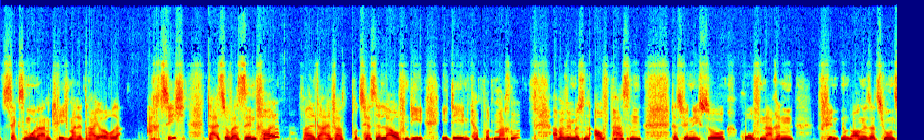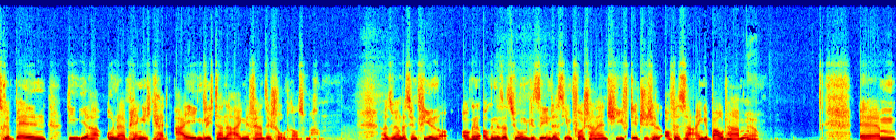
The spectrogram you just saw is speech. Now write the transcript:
sechs Monaten kriege ich meine 3,80 Euro. Da ist sowas sinnvoll weil da einfach Prozesse laufen, die Ideen kaputt machen. Aber wir müssen aufpassen, dass wir nicht so Hofnarren finden und Organisationsrebellen, die in ihrer Unabhängigkeit eigentlich da eine eigene Fernsehshow draus machen. Also wir haben das in vielen Organisationen gesehen, dass sie im Vorstand einen Chief Digital Officer eingebaut haben. Ja. Ähm,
